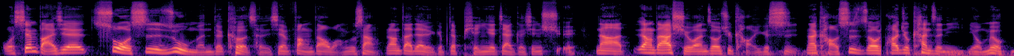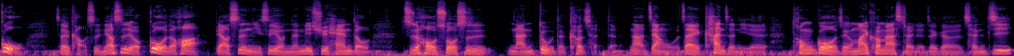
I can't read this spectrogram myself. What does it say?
我先把一些硕士入门的课程先放到网络上，让大家有一个比较便宜的价格先学。那让大家学完之后去考一个试，那考试之后他就看着你有没有过这个考试。你要是有过的话，表示你是有能力去 handle 之后硕士难度的课程的。那这样我再看着你的通过这个 MicroMaster 的这个成绩，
